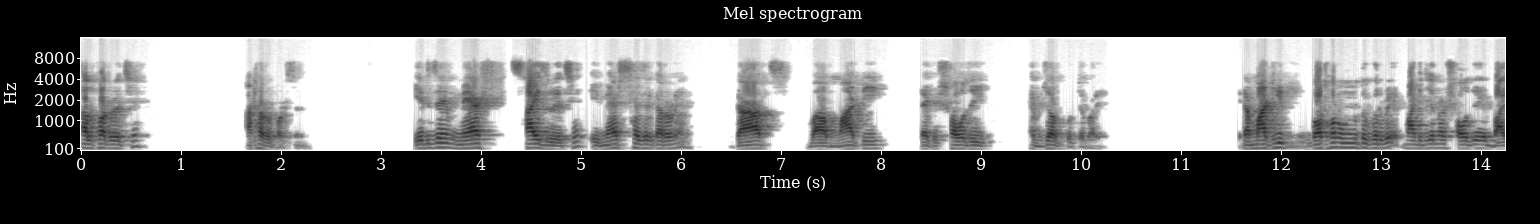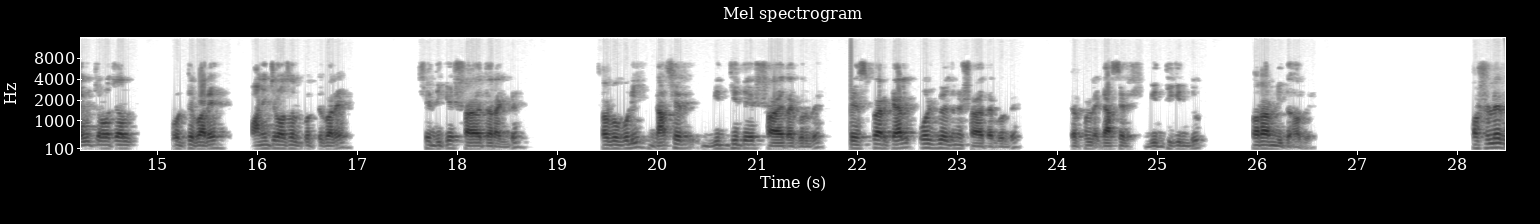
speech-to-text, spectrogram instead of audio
সালফার রয়েছে আঠারো পার্সেন্ট এর যে ম্যাশ সাইজ রয়েছে, এই ম্যাশ সাইজের কারণে গাছ বা মাটি এটাকে সহজেই অ্যাবজর্ব করতে পারে। এটা মাটির গঠন উন্নত করবে মাটির যেন সহজে বায়ু চলাচল করতে পারে, পানি চলাচল করতে পারে, সেদিকে সহায়তা রাখবে। সর্বোপরি গাছের বৃদ্ধিতে সহায়তা করবে স্কোয়ার ক্যাল কোষ বিভাজনে সহায়তা করবে, যার ফলে গাছের বৃদ্ধি কিন্তু ত্বরান্বিত হবে। ফসলের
